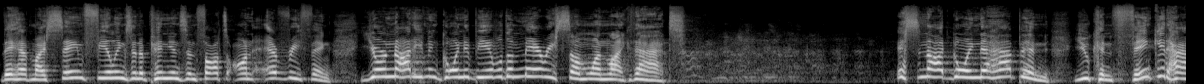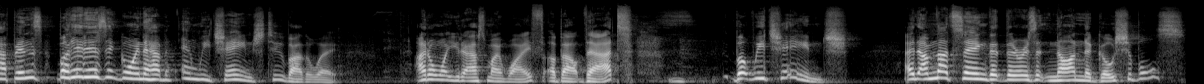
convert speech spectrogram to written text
they have my same feelings and opinions and thoughts on everything. You're not even going to be able to marry someone like that. It's not going to happen. You can think it happens, but it isn't going to happen. And we change too, by the way. I don't want you to ask my wife about that, but we change. And I'm not saying that there isn't non negotiables.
